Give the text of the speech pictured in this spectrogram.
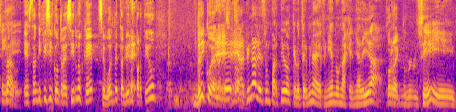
Sí. Claro. eh, es tan difícil contradecirlos que se vuelve también un partido eh, rico de análisis. Eh, eh, ¿no? al final es un partido que lo termina definiendo una genialidad. Correcto. Sí, y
